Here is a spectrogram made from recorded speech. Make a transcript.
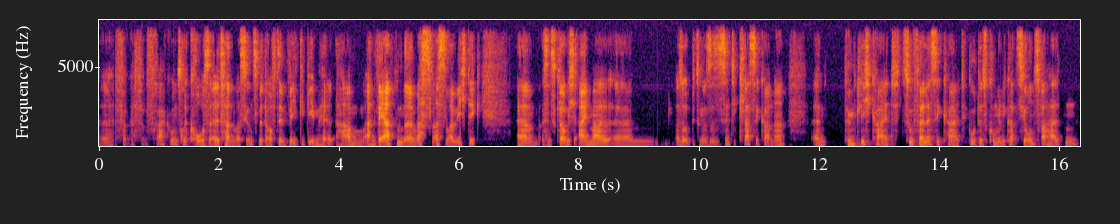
äh, frag unsere Großeltern, was sie uns mit auf den Weg gegeben haben an Werten, ne? was, was war wichtig. Ähm, es ist, glaube ich, einmal, ähm, also beziehungsweise es sind die Klassiker, ne? Ähm, Pünktlichkeit, Zuverlässigkeit, gutes Kommunikationsverhalten,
